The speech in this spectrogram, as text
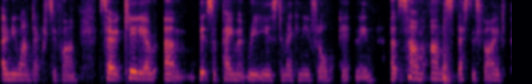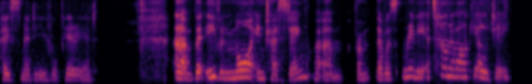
only one decorative one. So clearly uh, um, bits of payment reused to make a new floor in, in, at some unspecified post-medieval period. Um, but even more interesting, um, from there was really a ton of archaeology.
